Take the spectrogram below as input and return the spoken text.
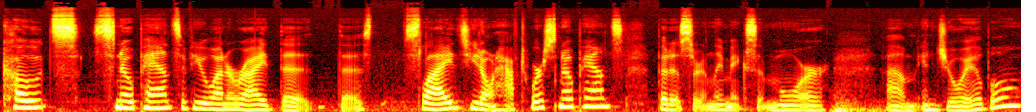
coats, snow pants if you want to ride the, the slides. You don't have to wear snow pants, but it certainly makes it more um, enjoyable.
